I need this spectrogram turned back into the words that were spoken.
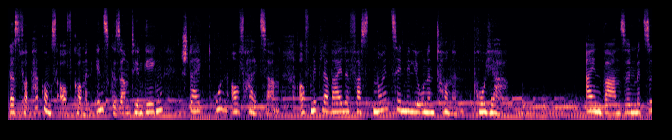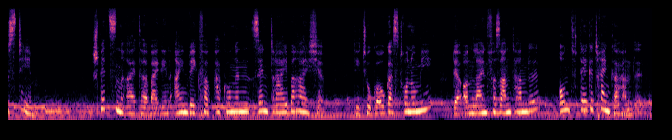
Das Verpackungsaufkommen insgesamt hingegen steigt unaufhaltsam auf mittlerweile fast 19 Millionen Tonnen pro Jahr. Ein Wahnsinn mit System. Spitzenreiter bei den Einwegverpackungen sind drei Bereiche. Die To-Go-Gastronomie, der Online-Versandhandel und der Getränkehandel.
